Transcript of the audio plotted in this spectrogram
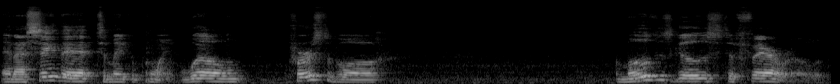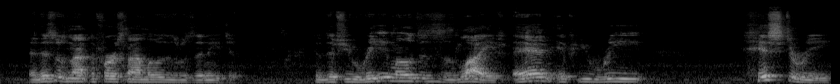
And I say that to make a point. Well, first of all, Moses goes to Pharaoh, and this was not the first time Moses was in Egypt. Because if you read Moses' life and if you read history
